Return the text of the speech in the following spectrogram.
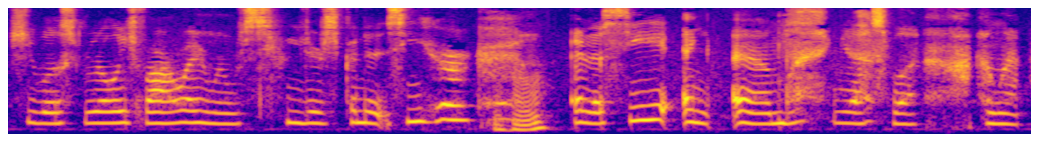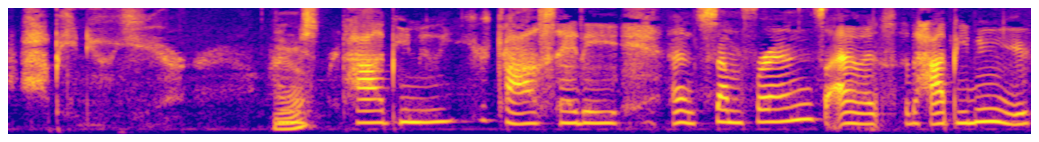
She was really far away, and we speeders couldn't see her. hmm And a C, and um, guess what? I went Happy New Year. I Yeah. whispered Happy New Year, Cassidy, and some friends. I said Happy New Year.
